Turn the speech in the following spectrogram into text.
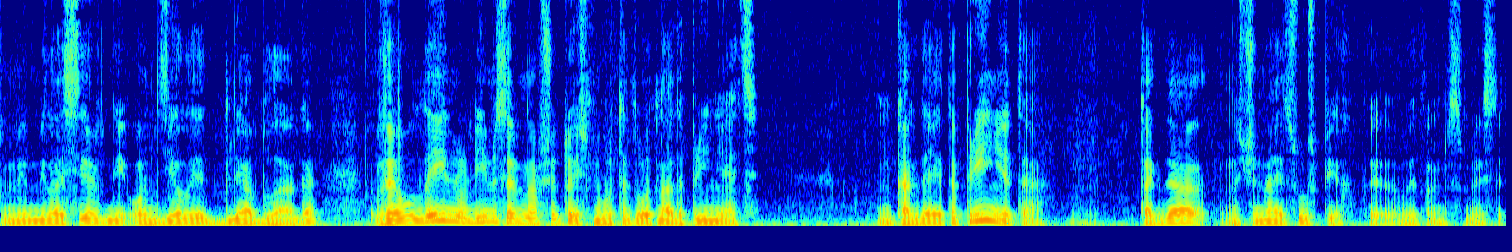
милосердный, он делает для блага. Веулейну лимсер навши, то есть ну, вот это вот надо принять. Когда это принято, тогда начинается успех в, этом смысле.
